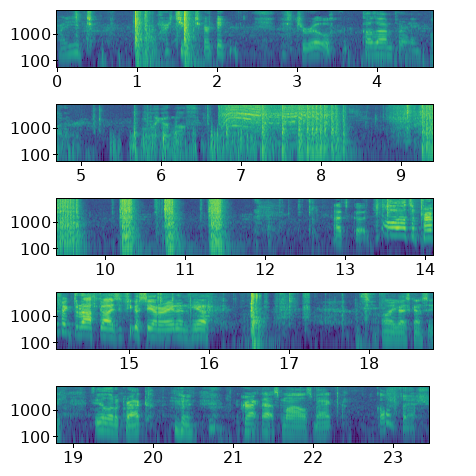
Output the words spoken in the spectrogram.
Why are you, why are you turning this drill? Cause I'm turning. Whatever. Really good enough. That's good. Oh, that's a perfect draft, guys. If you can see it right in here. Oh, you guys can't see. See the little crack? the crack that smiles back. Goldfish.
